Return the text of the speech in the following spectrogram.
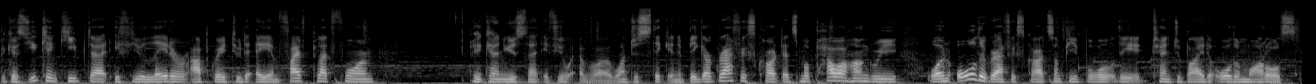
because you can keep that if you later upgrade to the AM5 platform you can use that if you ever want to stick in a bigger graphics card that's more power hungry or an older graphics card. Some people, they tend to buy the older models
